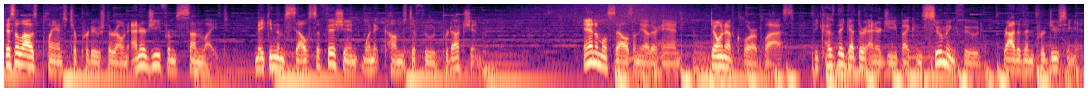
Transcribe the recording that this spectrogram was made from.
This allows plants to produce their own energy from sunlight, making them self sufficient when it comes to food production. Animal cells, on the other hand, don't have chloroplasts because they get their energy by consuming food rather than producing it.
